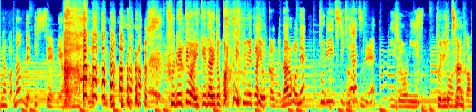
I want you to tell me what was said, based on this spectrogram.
なんかなんで一世三宅なんだろうっていう。触れてはいけないところに触れた予感が。なるほどね。プリーツ的なやつね。異常に。プリーツ。そうなんか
